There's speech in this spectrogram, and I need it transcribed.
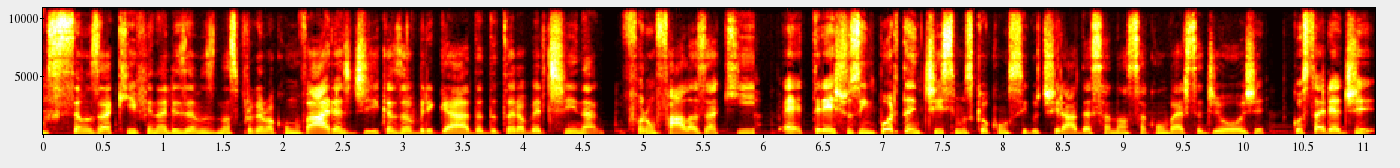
estamos aqui, finalizamos nosso programa com várias dicas. Obrigada, doutora Albertina. Foram falas aqui, é, trechos importantíssimos que eu consigo tirar dessa nossa conversa de hoje. Gostaria de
